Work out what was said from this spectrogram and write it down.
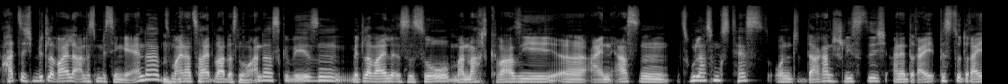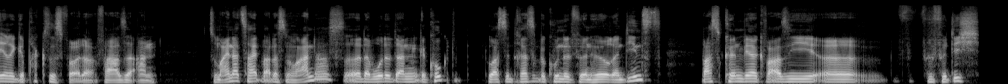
hat sich mittlerweile alles ein bisschen geändert. Mhm. Zu meiner Zeit war das noch anders gewesen. Mittlerweile ist es so, man macht quasi äh, einen ersten Zulassungstest und daran schließt sich eine drei, bis zu dreijährige Praxisförderphase an. Zu meiner Zeit war das noch anders. Äh, da wurde dann geguckt, du hast Interesse bekundet für einen höheren Dienst. Was können wir quasi äh, für, für dich,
